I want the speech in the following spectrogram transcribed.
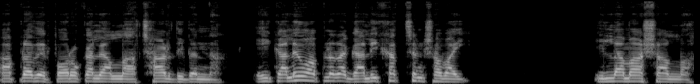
আপনাদের পরকালে আল্লাহ ছাড় দিবেন না। এই কালেও আপনারা গালি খাচ্ছেন সবাই। ইল্লা মাশা আল্লাহ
